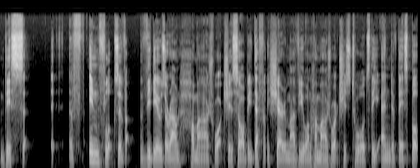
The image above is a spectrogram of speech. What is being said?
this uh, influx of videos around homage watches. So I'll be definitely sharing my view on homage watches towards the end of this. But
